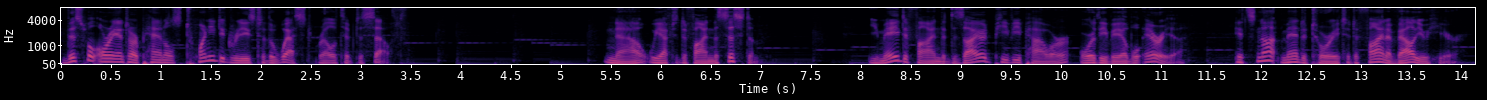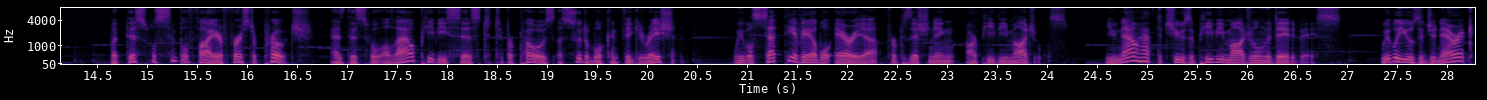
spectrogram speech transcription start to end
This will orient our panels 20 degrees to the west relative to south. Now, we have to define the system. You may define the desired PV power or the available area. It's not mandatory to define a value here, but this will simplify your first approach, as this will allow PVsyst to propose a suitable configuration. We will set the available area for positioning our PV modules. You now have to choose a PV module in the database. We will use a generic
